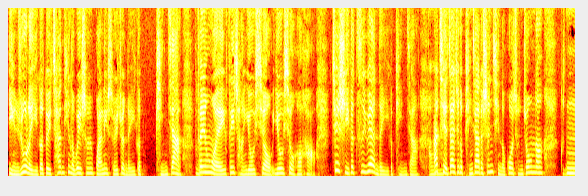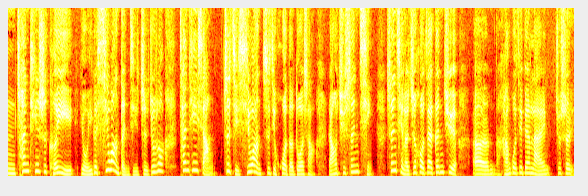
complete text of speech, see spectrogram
引入了一个对餐厅的卫生管理水准的一个评价分为非常优秀、优秀和好，这是一个自愿的一个评价，而且在这个评价的申请的过程中呢，嗯，餐厅是可以有一个希望等级制，就是说餐厅想。自己希望自己获得多少，然后去申请，申请了之后再根据呃韩国这边来，就是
